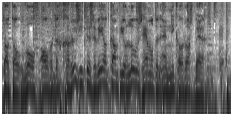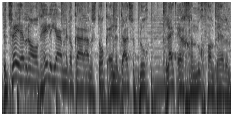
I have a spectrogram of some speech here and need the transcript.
Toto Wolff over de geruzie tussen wereldkampioen Lewis Hamilton en Nico Rosberg. De twee hebben al het hele jaar met elkaar aan de stok... en de Duitse ploeg lijkt er genoeg van te hebben.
